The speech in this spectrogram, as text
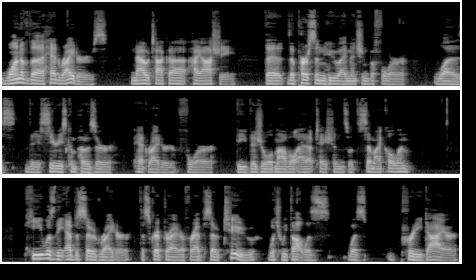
one of the head writers, Naotaka Hayashi, the the person who I mentioned before was the series composer head writer for the visual novel adaptations with the semicolon. He was the episode writer, the script writer for episode two, which we thought was was pretty dire.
